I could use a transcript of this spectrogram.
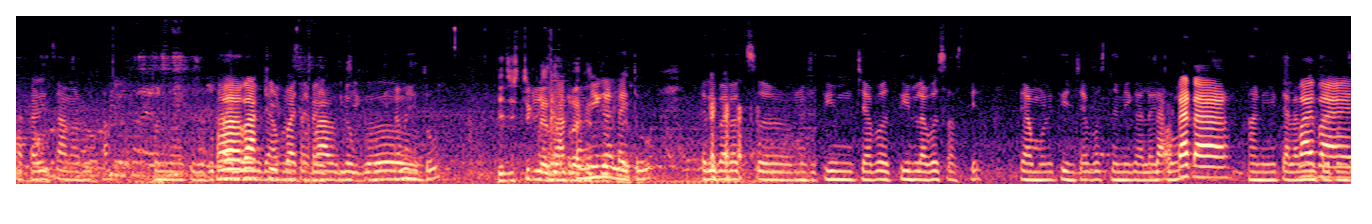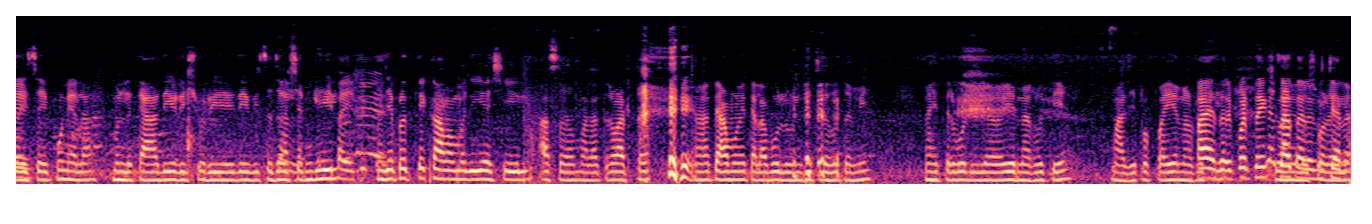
सकाळीच जाणार होता. पण तुझं दुकान लवकर नाही तो. निघालाय तो. तरी बराच म्हणजे तीनच्या बस तीनला बस असते. त्यामुळे तीनच्या बसने निघालाय तो. आणि त्याला पण जायचं आहे पुण्याला. म्हणलं त्या आधी येडेश्वरी देवीचं दर्शन घेईल. म्हणजे प्रत्येक कामामध्ये यश येईल असं मला तर वाटतं. त्यामुळे त्याला बोलवून घेतलं होतं मी. नाहीतर वडील येणार होते. माझे पप्पा येणार होते. सोडायला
